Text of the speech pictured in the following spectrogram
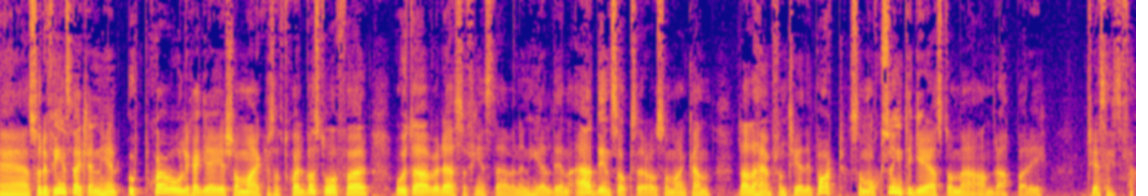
Eh, så det finns verkligen en hel uppsjö av olika grejer som Microsoft själva står för och utöver det så finns det även en hel del add-ins också då, som man kan ladda hem från tredje part som också integreras då med andra appar i 365.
